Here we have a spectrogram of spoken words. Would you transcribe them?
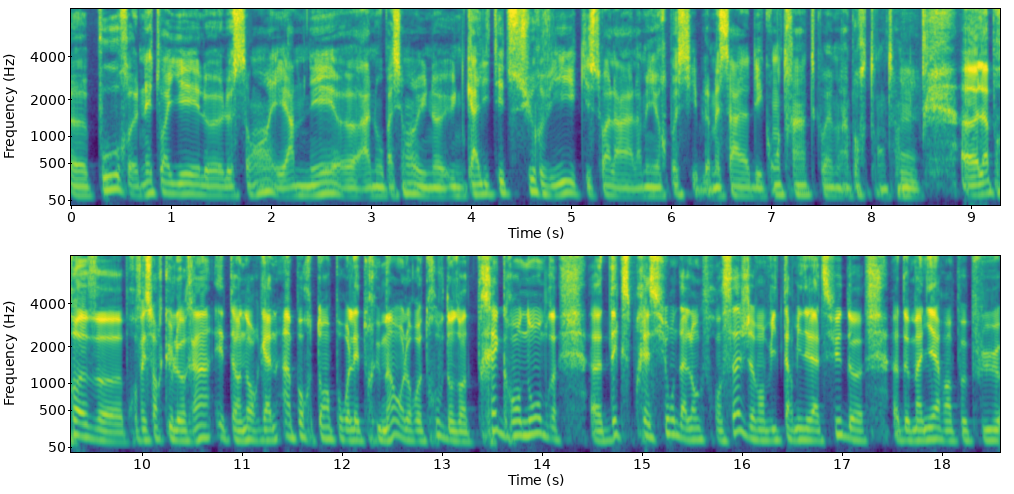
euh, pour nettoyer le, sang et amener euh, à nos patients une, qualité de survie qui soit la, meilleure possible. Mais ça a des contraintes quand même importantes. hein. Mm. Euh, la preuve, professeur, que le rein est un organe important pour l'être humain, on le retrouve dans un très grand nombre d'expressions de la langue française. J'avais envie de terminer là-dessus de, manière un peu plus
